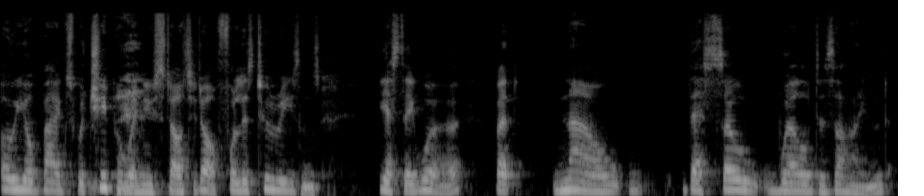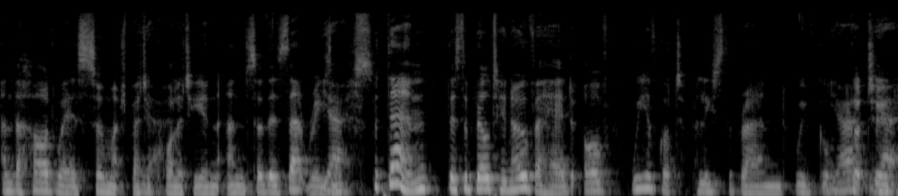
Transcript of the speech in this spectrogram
oh your bags were cheaper when you started off well there's two reasons yes they were but now they're so well designed and the hardware is so much better yeah. quality and, and so there's that reason yes. but then there's the built-in overhead of we have got to police the brand. We've got, Yeah, got to yeah.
